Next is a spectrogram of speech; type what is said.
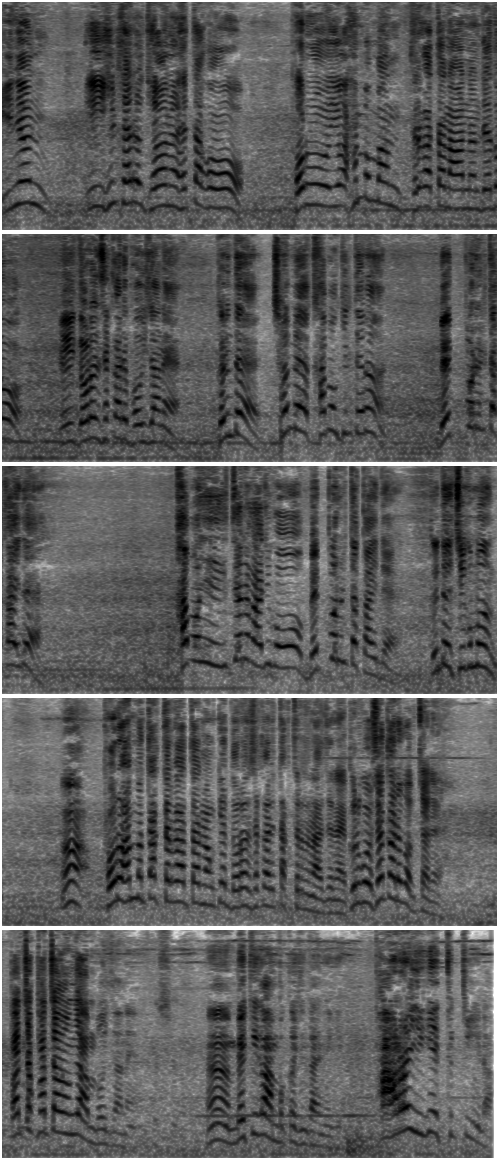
2년 이 힐타를 교환을 했다고 보루 한 번만 들어갔다 나왔는데도 이 노란 색깔이 보이잖아요. 그런데 처음에 카본 낄 때는 몇 번을 닦아야 돼. 카본이 쩔어가지고 몇 번을 닦아야 돼. 근데 지금은 어 보루 한번 딱 들어갔다 놓은 게 노란 색깔이 딱 드러나잖아요. 그리고 색깔이 없잖아요. 반짝반짝한 게 안 보이잖아요. 어, 몇 기가 안 벗겨진다는 얘기. 바로 이게 특징이라.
